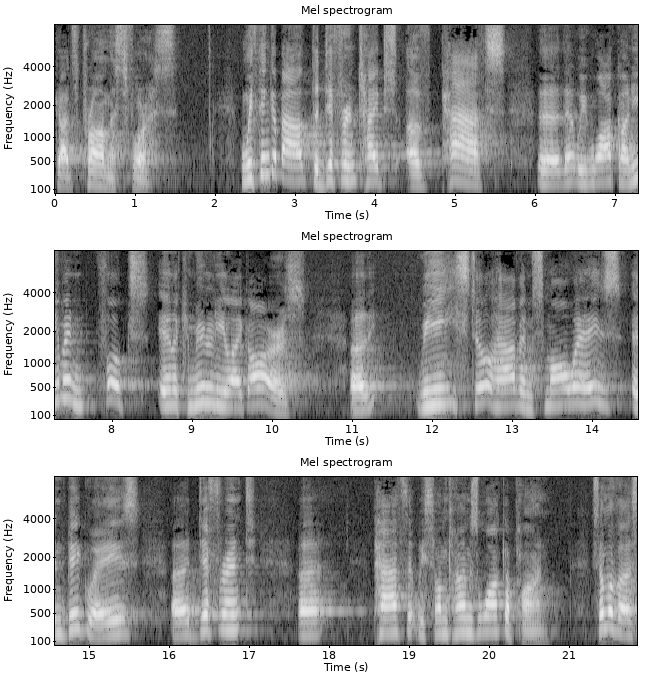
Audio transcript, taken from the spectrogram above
God's promise for us. When we think about the different types of paths uh, that we walk on, even folks in a community like ours, uh, we still have, in small ways and big ways, different uh, paths that we sometimes walk upon. Some of us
